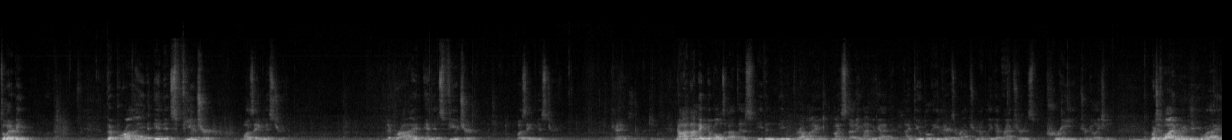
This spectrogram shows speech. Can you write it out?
so let it be. The bride and its future was a mystery. The bride and its future was a mystery. Okay? Now, I, I make no bones about this. Even, even throughout my, my study, I'm a guy that I do believe there is a rapture, and I believe that rapture is pre tribulation, which is why I'm going to give you what I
